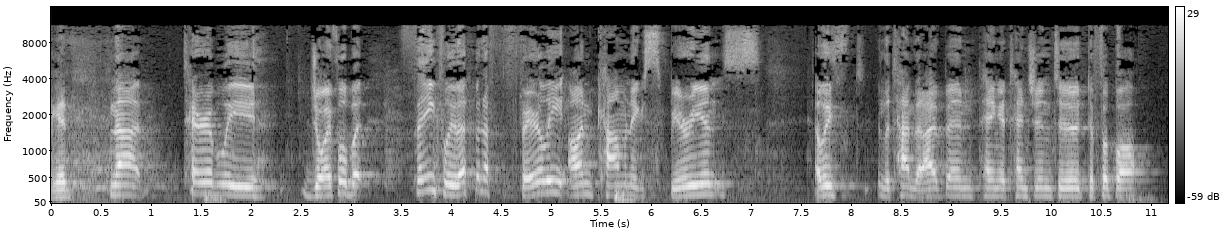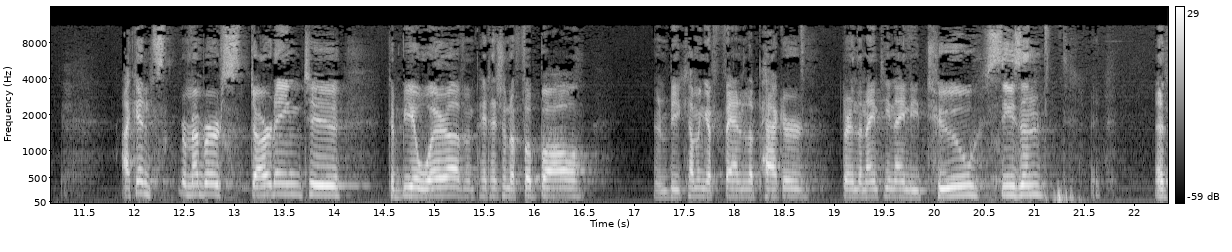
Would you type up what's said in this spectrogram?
it's not terribly joyful, but thankfully that's been a fairly uncommon experience, at least in the time that I've been paying attention to, to football. I can remember starting to, to be aware of and pay attention to football and becoming a fan of the Packers during the 1992 season. And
